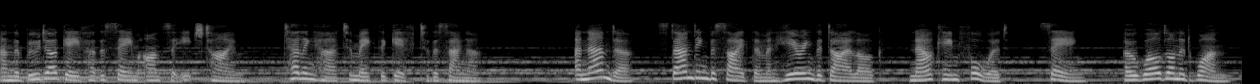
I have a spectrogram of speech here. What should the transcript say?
and the Buddha gave her the same answer each time, telling her to make the gift to the Sangha. Ananda, standing beside them and hearing the dialogue, now came forward, saying, O world-honored one,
